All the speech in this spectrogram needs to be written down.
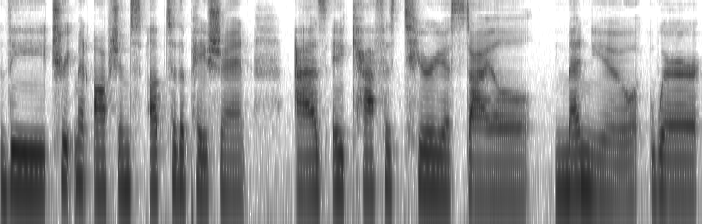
the treatment options up to the patient as a cafeteria style menu where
